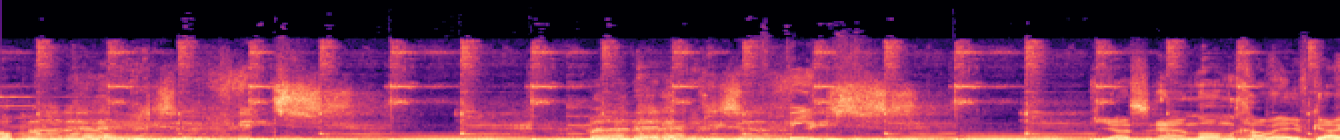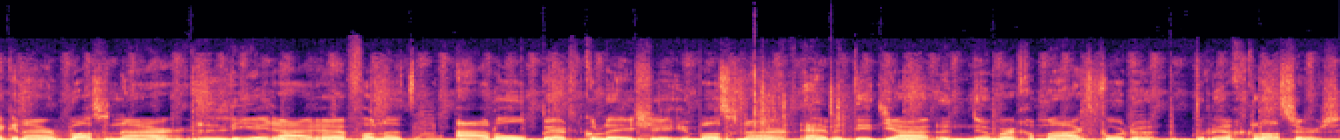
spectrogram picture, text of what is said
Op mijn elektrische fiets. Mijn elektrische fiets. Yes, en dan gaan we even kijken naar Wassenaar. Leraren van het Adelbert College in Wassenaar hebben dit jaar een nummer gemaakt voor de brugklassers.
